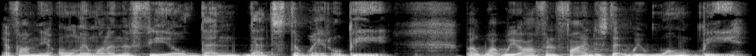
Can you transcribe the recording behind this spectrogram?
If I'm the only one in the field, then that's the way it'll be. But what we often find is that we won't be.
